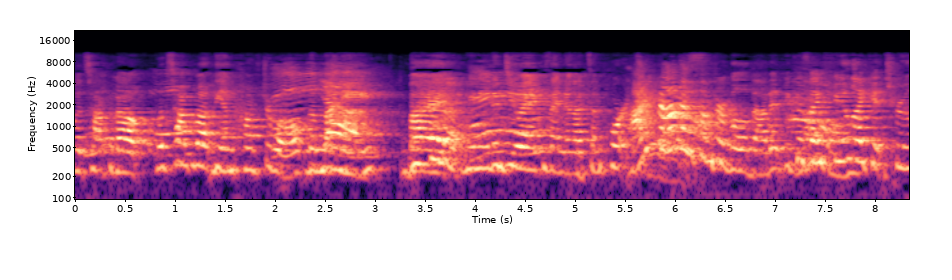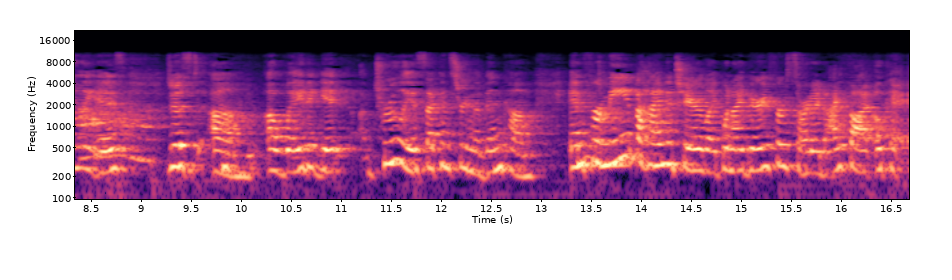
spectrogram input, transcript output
let's talk about let's talk about the uncomfortable the money. But we need to do it because i know that's important I'm not uncomfortable about it because I feel like it truly is just um, a way to get truly a second stream of income. And for me, behind the chair, like when I very first started, I thought, okay,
